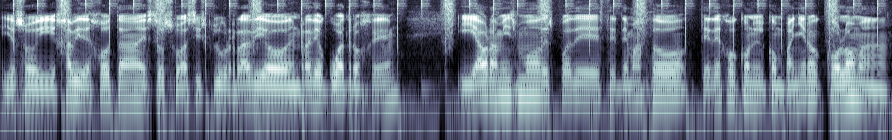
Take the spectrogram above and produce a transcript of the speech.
Yo soy Javi de J, esto es Oasis Club Radio en Radio 4G. Y ahora mismo, después de este temazo, te dejo con el compañero Coloma.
